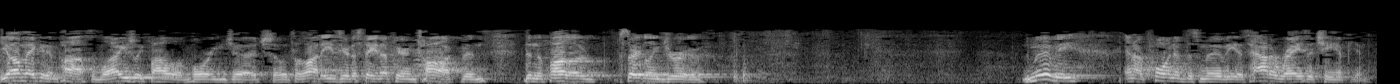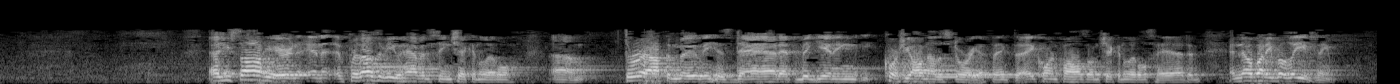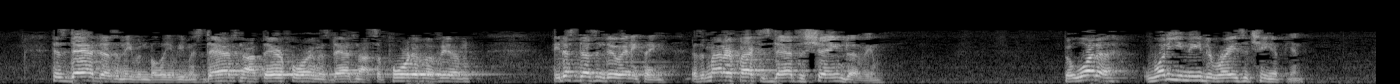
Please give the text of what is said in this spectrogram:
y'all make it impossible. I usually follow a boring judge, so it's a lot easier to stand up here and talk than, than to follow certainly Drew. The movie, and our point of this movie, is how to raise a champion. As you saw here, and, and for those of you who haven't seen Chicken Little, um, throughout the movie, his dad at the beginning, of course, you all know the story, I think. The acorn falls on Chicken Little's head, and, and nobody believes him. His dad doesn't even believe him. His dad's not there for him. His dad's not supportive of him. He just doesn't do anything. As a matter of fact, his dad's ashamed of him. But what a what do you need to raise a champion?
